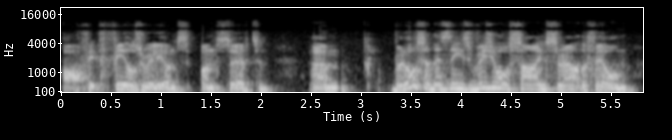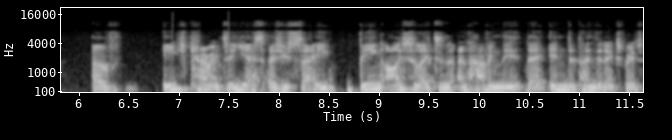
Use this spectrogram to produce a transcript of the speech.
off. It feels really un, uncertain. Um, but also, there's these visual signs throughout the film of each character, yes, as you say, being isolated and having the, their independent experience,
